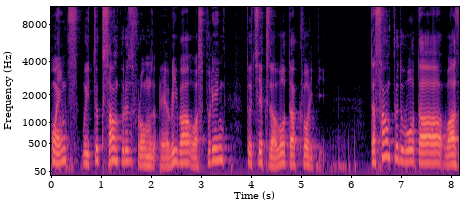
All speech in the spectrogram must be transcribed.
points, we took samples from a river or spring to check the water quality. The sampled water was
